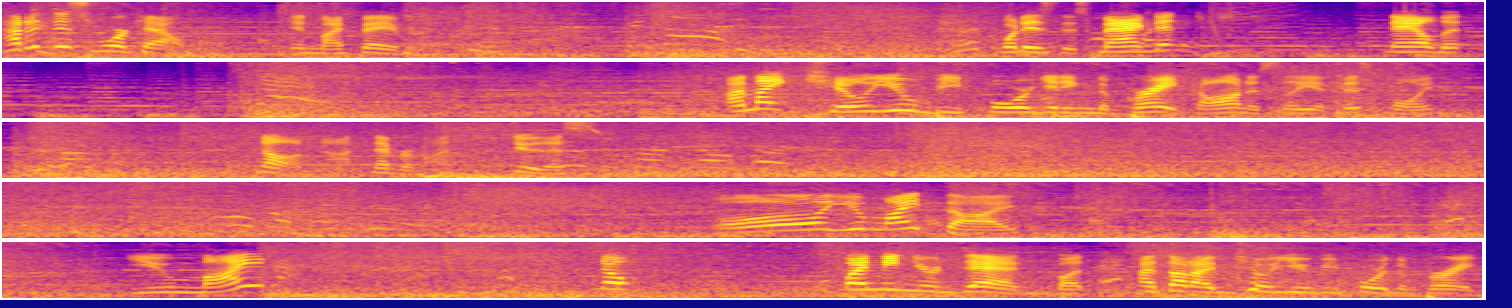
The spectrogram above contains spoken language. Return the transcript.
How did this work out in my favor? What is this, magnet? Nailed it. I might kill you before getting the break, honestly, at this point. No, I'm not. Never mind. Do this. Oh, you might die. You might? Nope. I mean, you're dead, but I thought I'd kill you before the break.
